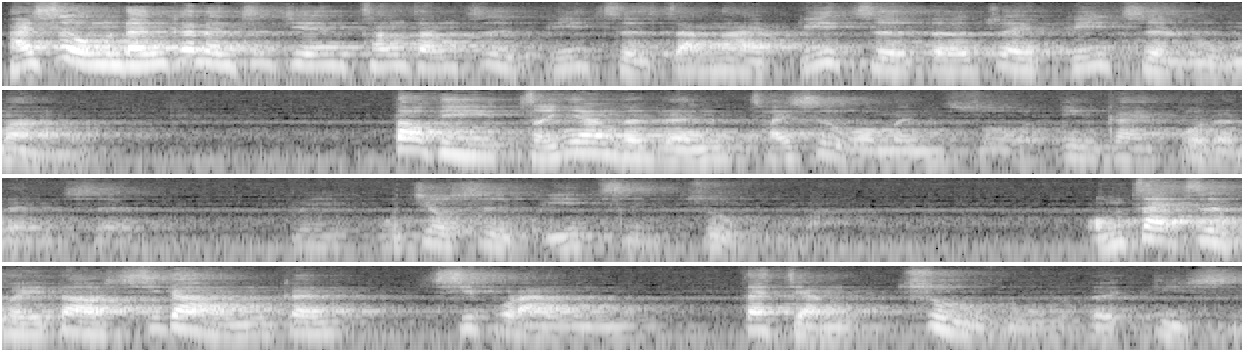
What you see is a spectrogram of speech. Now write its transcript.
还是我们人跟人之间常常是彼此伤害、彼此得罪、彼此辱骂呢？到底怎样的人才是我们所应该过的人生？不不就是彼此祝福吗？我们再次回到希腊文跟希伯来文，在讲祝福的意思。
